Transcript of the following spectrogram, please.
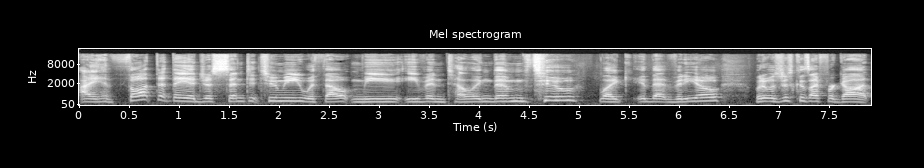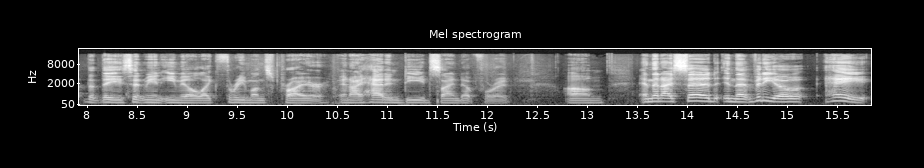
I had thought that they had just sent it to me without me even telling them to, like in that video, but it was just because I forgot that they sent me an email like three months prior, and I had indeed signed up for it. Um, and then I said in that video, hey,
